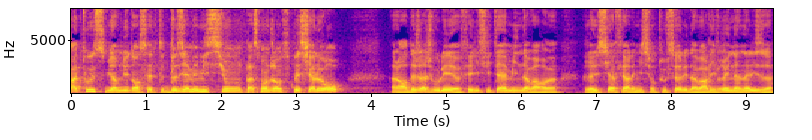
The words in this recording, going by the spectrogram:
à tous, bienvenue dans cette deuxième émission Passement de jambes spécial Euro. Alors déjà, je voulais euh, féliciter Amine d'avoir euh, réussi à faire l'émission tout seul et d'avoir livré une analyse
